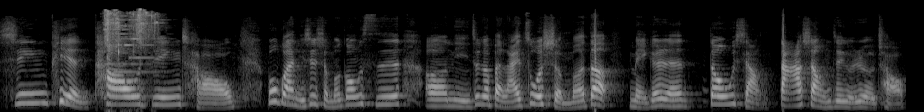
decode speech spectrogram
芯片淘金潮，不管你是什么公司，呃，你这个本来做什么的，每个人都想搭上这个热潮，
